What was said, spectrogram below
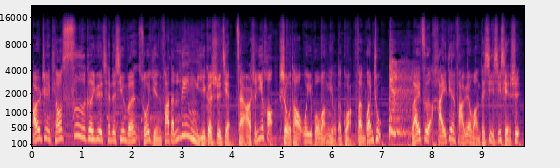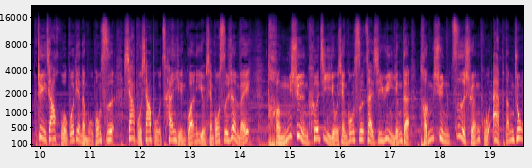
而这条四个月前的新闻所引发的另一个事件，在二十一号受到微博网友的广泛关注。来自海淀法院网的信息显示，这家火锅店的母公司呷哺呷哺餐饮管理有限公司认为，腾讯科技有限公司在其运营的腾讯自选股 App 当中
